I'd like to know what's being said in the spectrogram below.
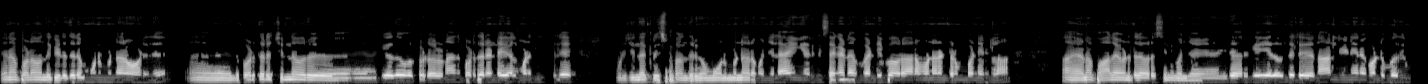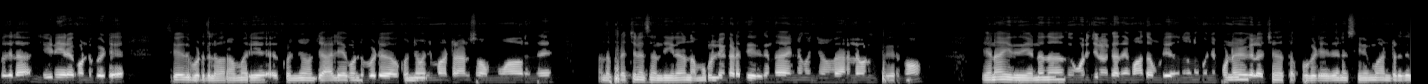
ஏன்னா படம் வந்து கிட்டத்தட்ட மூணு மணி நேரம் ஓடுது. இந்த படத்தோட சின்ன ஒரு ஏதோ ஒர்க் அவுட் வரலாம் இந்த படத்தை ரெண்டே கால் மணி நேரத்திலே முடிச்சிருந்தா கிறிஸ்பாக இருந்திருக்கும். மூணு மணி நேரம் கொஞ்சம் லேகிங் இருக்குது செகண்ட் ஹாஃப் கண்டிப்பாக ஒரு அரை மணி நேரம் ட்ரிம் பண்ணிருக்கலாம். ஏன்னா பாலைவனத்தில் வர சீன் கொஞ்சம் இதாக இருக்குது இதை வந்துட்டு நான் லீனியராக கொண்டு போகிறதுக்கு பதிலாக லீனியராக கொண்டு போயிட்டு சேது படத்தில் வர மாதிரி கொஞ்சம் ஜாலியாக கொண்டு போயிட்டு கொஞ்சம் கொஞ்சமாக டிரான்ஸ்ஃபார்மாக இருந்து அந்த பிரச்சனை சந்திங்கன்னா நமக்குள்ளேயும் கடத்தி இருந்தால் இன்னும் கொஞ்சம் வேறு லெவலுக்கு போயிருக்கோம். ஏன்னா இது என்னதான் அது ஒரிஜினல் கதையை மாற்ற முடியாதனால கொஞ்சம் புனைவுகள் வச்சா தப்பு கிடையாது. ஏன்னா சினிமான்றது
